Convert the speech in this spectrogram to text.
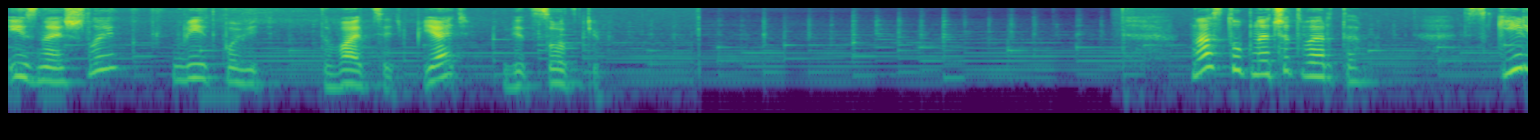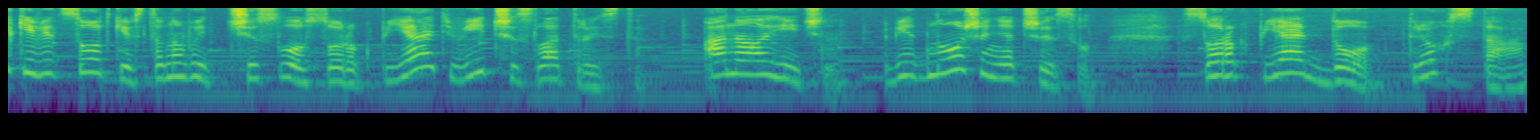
І знайшли відповідь 25%. Наступне четверте. Скільки відсотків становить число 45 від числа 300? Аналогічно, відношення чисел 45 до 300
